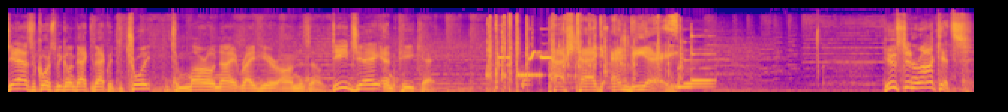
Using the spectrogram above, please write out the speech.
Jazz, of course, will be going back to back with Detroit tomorrow night right here on the zone. DJ and PK. Hashtag NBA. Houston Rockets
